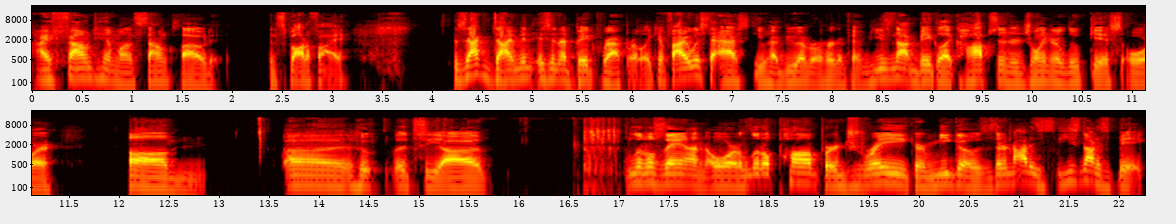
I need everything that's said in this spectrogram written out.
I found him on SoundCloud and Spotify. Zach Diamond isn't a big rapper. Like if I was to ask you, have you ever heard of him? He's not big like Hopsin or Joyner Lucas or um uh who let's see uh Little Xan or Little Pump or Drake or Migos. They're not as he's not as big.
